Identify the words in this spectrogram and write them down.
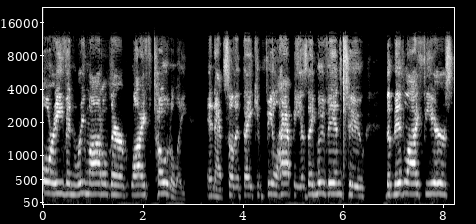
or even remodel their life totally in that so that they can feel happy as they move into the midlife years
